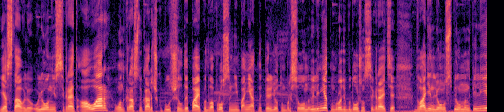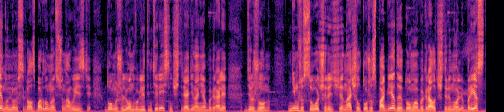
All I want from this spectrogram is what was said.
я ставлю. У Леона не сыграет Ауар, он красную карточку получил. Депай под вопросом непонятно, перейдет он в Барселону или нет, но вроде бы должен сыграть 2-1. Леон уступил Монпелье, 0-0 сыграл с Бордо, но это все на выезде. Дома же Леон выглядит интереснее, 4-1 они обыграли Дижон. Ним же, в свою очередь, начал тоже с победы. Дома обыграл 4-0 Брест,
